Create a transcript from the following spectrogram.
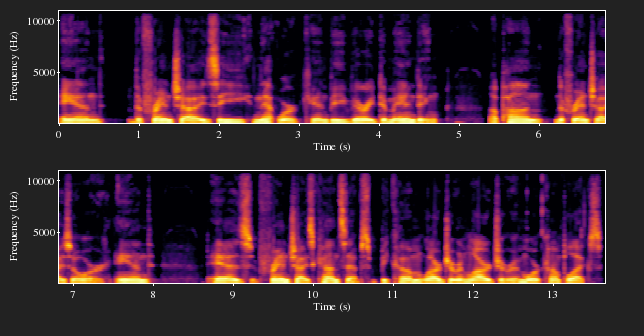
And the franchisee network can be very demanding upon the franchisor. And as franchise concepts become larger and larger and more complex,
